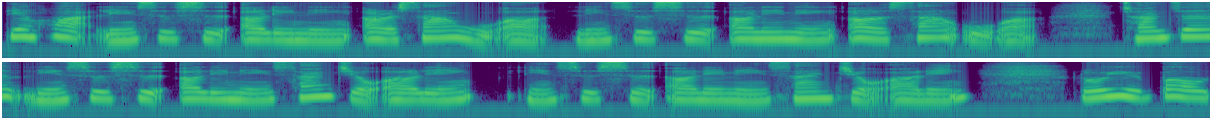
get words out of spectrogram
电话零四四二零零二三五二零四四二零零二三五二，传真零四四二零零三九二零。零四四二零零三九二零，如遇暴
